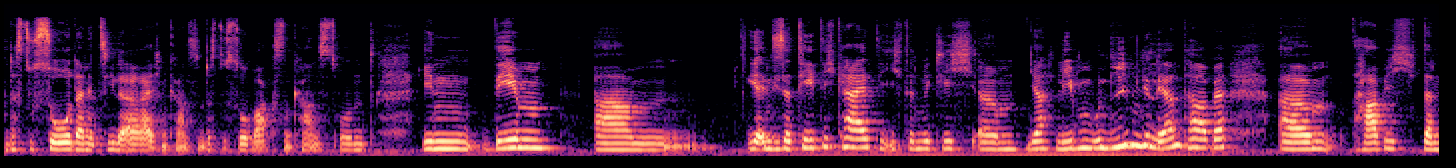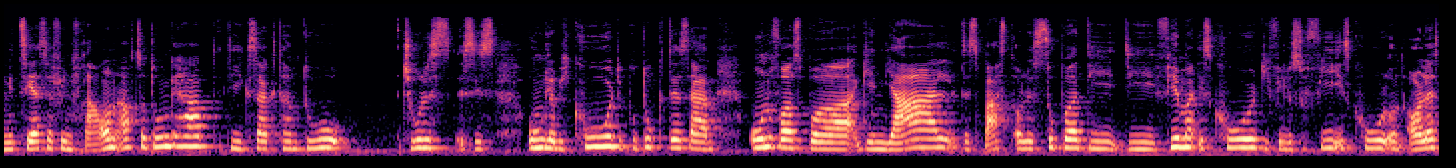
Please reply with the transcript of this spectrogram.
dass du so deine Ziele erreichen kannst und dass du so wachsen kannst. Und in dem, ähm, ja, in dieser Tätigkeit, die ich dann wirklich ähm, ja, leben und lieben gelernt habe, ähm, habe ich dann mit sehr, sehr vielen Frauen auch zu tun gehabt, die gesagt haben, du, Jules, es ist unglaublich cool, die Produkte sind unfassbar genial, das passt alles super, die, die Firma ist cool, die Philosophie ist cool und alles,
